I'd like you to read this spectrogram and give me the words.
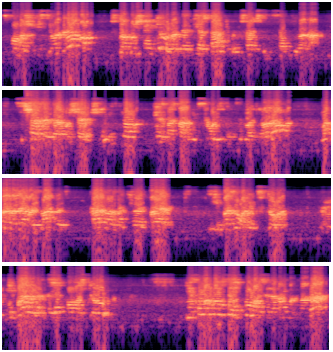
с помощью вестевых граммов, что обычно я делаю, когда вес штанги превышает 60 кг. Сейчас это обучающее видео, вес на всего лишь 32 кг. Мы продолжаем рассматривать, как можно делать правильно. И посмотрим, что неправильно стоять полностью ровно. Если мы будем стоять полностью на прямых ногах,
